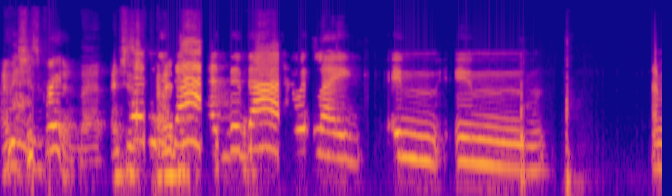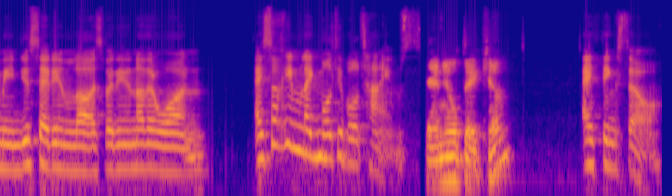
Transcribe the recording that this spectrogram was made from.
I mean, she's great in that, and she's. And and the I- dad, the dad was like in in. I mean, you said in Lost, but in another one, I saw him like multiple times. Daniel Dae Kim, I think so.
